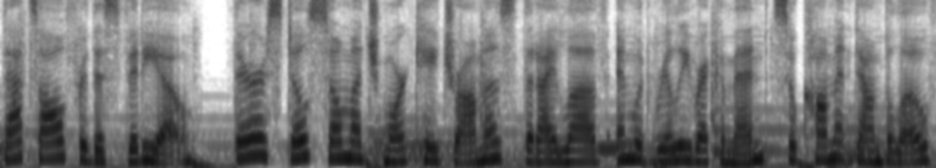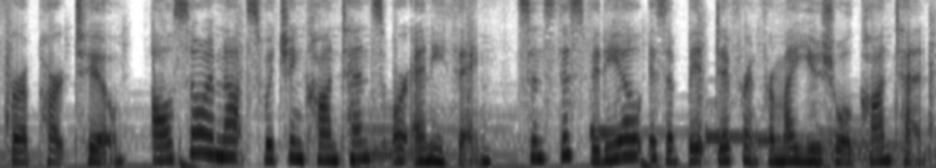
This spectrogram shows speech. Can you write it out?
That's all for this video. There are still so much more K-dramas that I love and would really recommend so comment down below for a part 2. Also I'm not switching contents or anything, since this video is a bit different from my usual content,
